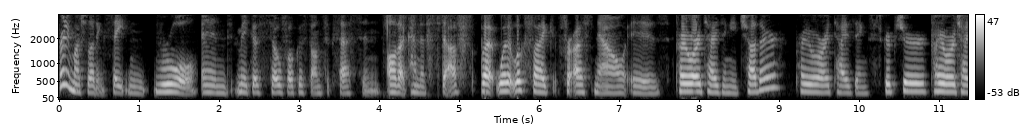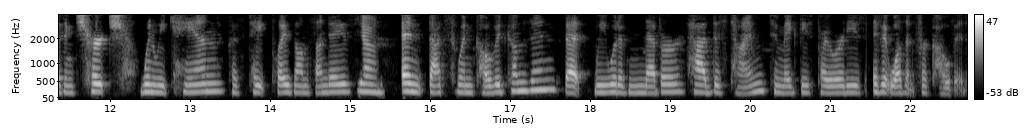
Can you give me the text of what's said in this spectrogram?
Pretty much letting Satan rule and make us so focused on success and all that kind of stuff. But what it looks like for us now is prioritizing each other, prioritizing scripture, prioritizing church when we can, because Tate plays on Sundays. Yeah. And that's when COVID comes in that we would have never had this time to make these priorities if it wasn't for COVID.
